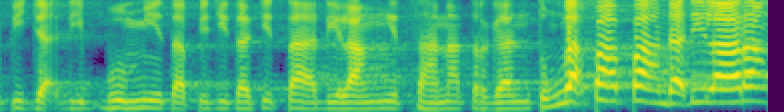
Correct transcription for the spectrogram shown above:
pijak di bumi tapi cita-cita di langit sana tergantung. Gak apa-apa, tidak dilarang.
